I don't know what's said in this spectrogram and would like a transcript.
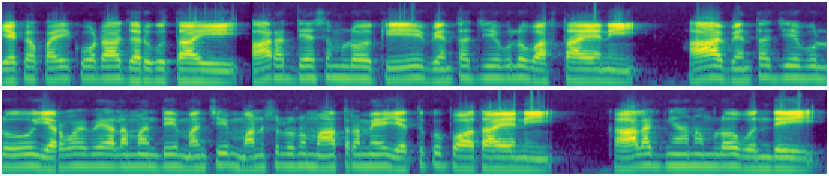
ఇకపై కూడా జరుగుతాయి. భారతదేశంలోకి వింత జీవులు వస్తాయని ఆ వింత జీవులు ఇరవై వేల మంది మంచి మనుషులను మాత్రమే ఎత్తుకుపోతాయని కాలజ్ఞానంలో ఉంది.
